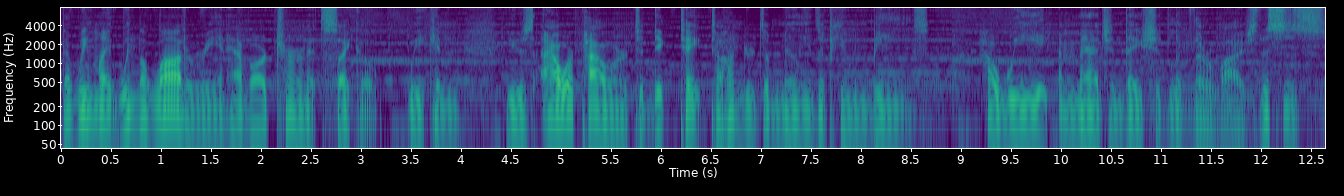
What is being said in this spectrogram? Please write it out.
that we might win the lottery and have our turn at psycho. We can use our power to dictate to hundreds of millions of human beings how we imagine they should live their lives. This is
